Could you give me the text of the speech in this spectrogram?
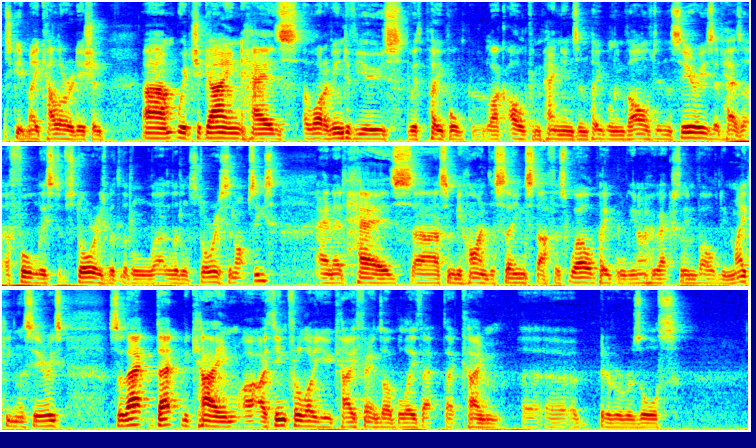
excuse me, colour edition, um, which again has a lot of interviews with people, like old companions and people involved in the series. It has a, full list of stories with little uh, little story synopses, and it has uh, some behind the scenes stuff as well. People you know who are actually involved in making the series. So that that became, I think, for a lot of UK fans, I believe that that came a, a bit of a resource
